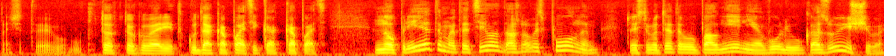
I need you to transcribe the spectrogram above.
значит, э, тот, кто говорит, куда копать и как копать. Но при этом это тело должно быть полным. То есть вот это выполнение воли указующего, э,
